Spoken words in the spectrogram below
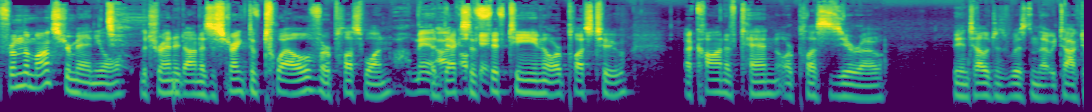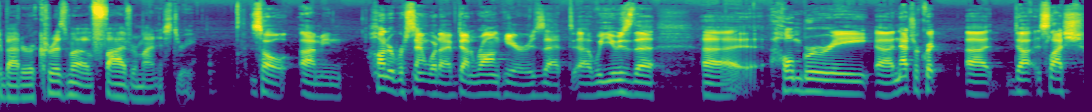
from the monster manual, the Pteranodon has a strength of twelve or plus one, Oh, man, a I- dex okay. of fifteen or plus two, a con of ten or plus zero, the intelligence wisdom that we talked about, or a charisma of five or minus three. So I mean, hundred percent. What I've done wrong here is that uh, we use the uh, homebrewery uh, natural uh, dot slash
